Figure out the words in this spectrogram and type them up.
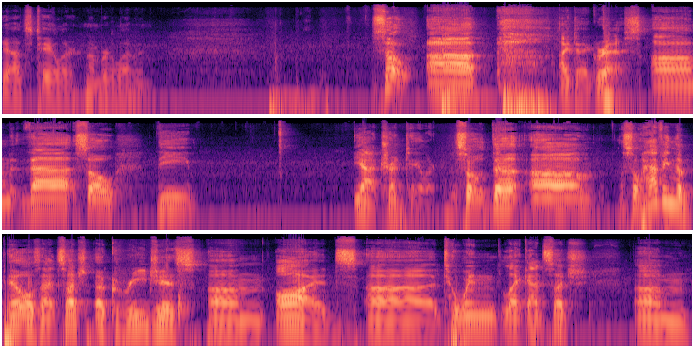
Yeah, it's Taylor, number 11. So, uh, I digress. Um, the so the yeah Trent Taylor. So the um, so having the Bills at such egregious um, odds uh, to win, like at such um,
